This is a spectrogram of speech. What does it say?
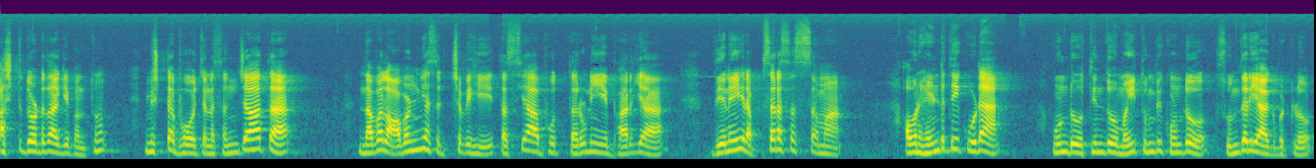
ಅಷ್ಟು ದೊಡ್ಡದಾಗಿ ಬಂತು. ಮಿಷ್ಟಭೋಜನ ಸಂಜಾತ ನವಲಾವಣ್ಯ ಸಚ್ಚವಿಹಿ ತಸ್ಯಾಭೂತ್ ತರುಣಿ ಭಾರ್ಯ ದಿನೈರಪ್ಸರಸಸ್ಸಮ ಅವನ ಹೆಂಡತಿ ಕೂಡ ಉಂಡು ತಿಂದು ಮೈ ತುಂಬಿಕೊಂಡು ಸುಂದರಿಯಾಗಿಬಿಟ್ಲು.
